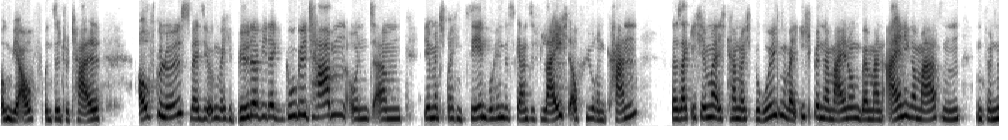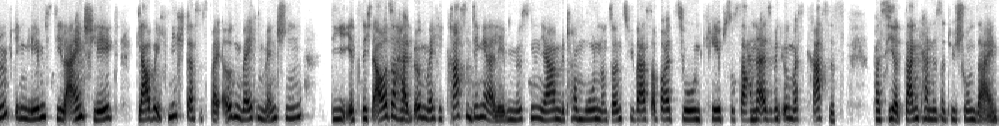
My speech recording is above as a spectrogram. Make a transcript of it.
irgendwie auf und sind total aufgelöst, weil sie irgendwelche Bilder wieder gegoogelt haben und ähm, dementsprechend sehen, wohin das Ganze vielleicht auch führen kann. Da sage ich immer, ich kann euch beruhigen, weil ich bin der Meinung, wenn man einigermaßen einen vernünftigen Lebensstil einschlägt, glaube ich nicht, dass es bei irgendwelchen Menschen, die jetzt nicht außerhalb irgendwelche krassen Dinge erleben müssen, ja, mit Hormonen und sonst wie war es, Operation, Krebs, so Sachen, ne? also wenn irgendwas krasses passiert, dann kann das natürlich schon sein.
